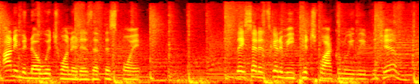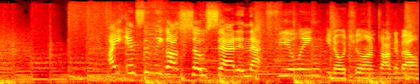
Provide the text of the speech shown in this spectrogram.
I don't even know which one it is at this point. They said it's going to be pitch black when we leave the gym. I instantly got so sad in that feeling. You know which feeling I'm talking about?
